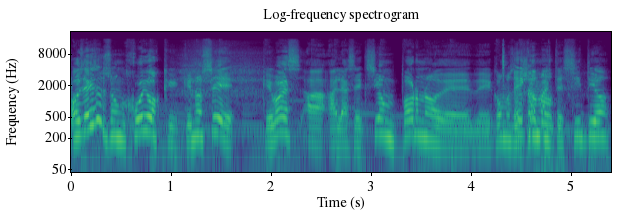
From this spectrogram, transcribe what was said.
O sea, esos son juegos que, que no sé, que vas a, a la sección porno de, de- ¿cómo se Es llama como- este sitio?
